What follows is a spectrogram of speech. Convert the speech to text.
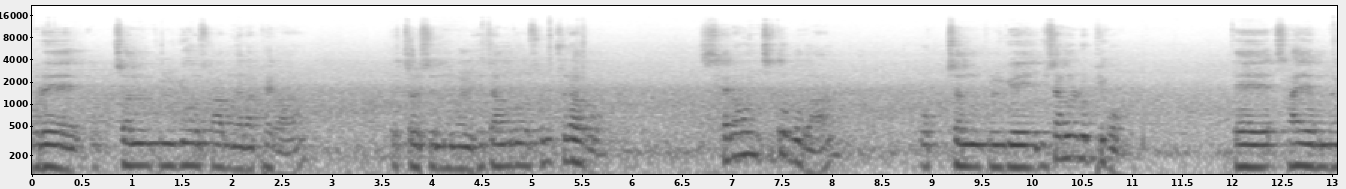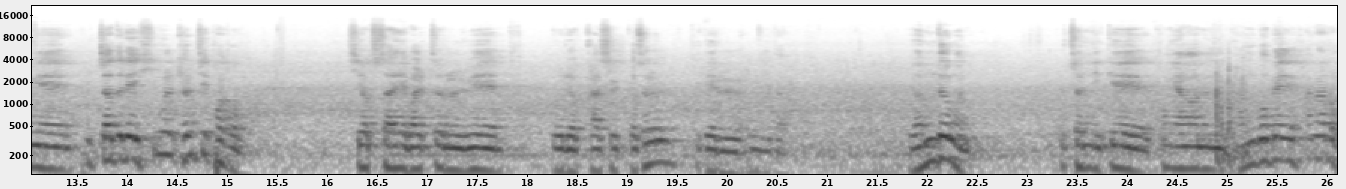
올해 옥천 불교 사업연합회가 해철스님을 회장으로 선출하고 새로운 지도부가 옥천 불교의 위상을 높이고 대사회운동의 불자들의 힘을 결집하고 지역사회 발전을 위해 노력하실 것을 기대를 합니다. 연등은 부처님께 동양하는 방법의 하나로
